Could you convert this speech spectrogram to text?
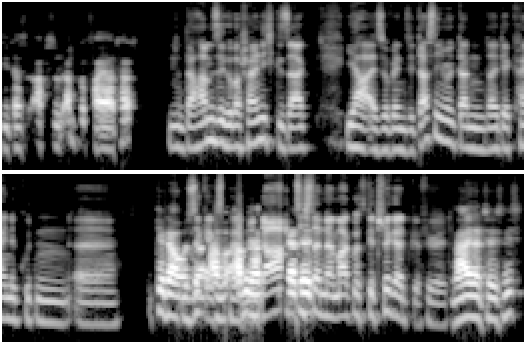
die das absolut abgefeiert hat. Da haben sie wahrscheinlich gesagt, ja, also wenn sie das nicht mögen, dann seid ihr keine guten äh, genau, Musikexperten. Da, da hat sich dann der Markus getriggert gefühlt. Nein, natürlich nicht.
